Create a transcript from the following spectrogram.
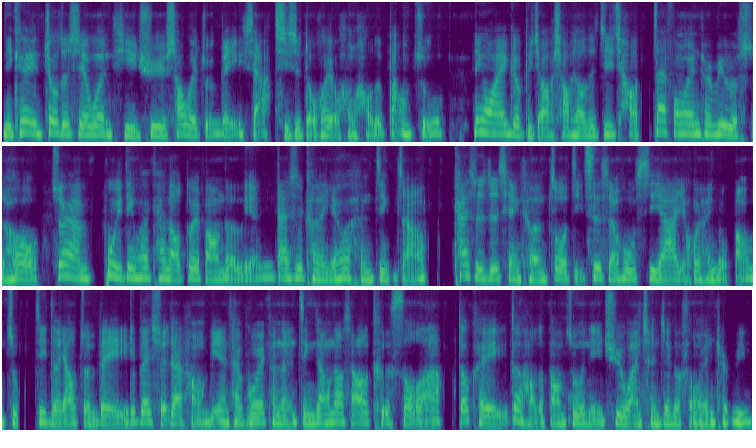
你可以就这些问题去稍微准备一下，其实都会有很好的帮助。另外一个比较小小的技巧，在 phone interview 的时候，虽然不一定会看到对方的脸，但是可能也会很紧张。开始之前，可能做几次深呼吸啊，也会很有帮助。记得要准备一杯水在旁边，才不会可能紧张到想要咳嗽啊，都可以更好的帮助你去完成这个 phone interview。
